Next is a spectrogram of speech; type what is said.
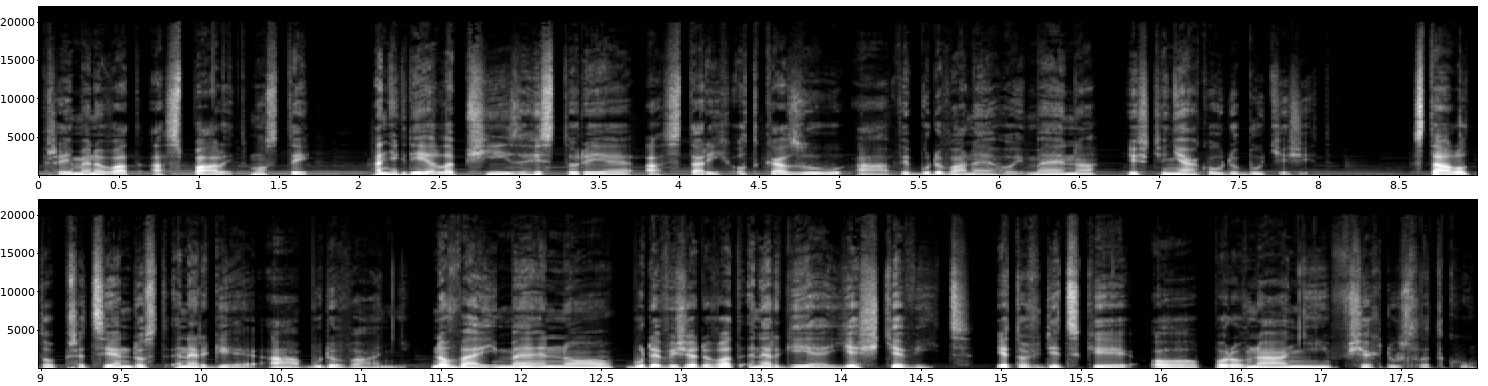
přejmenovat a spálit mosty, a někdy je lepší z historie a starých odkazů a vybudovaného jména ještě nějakou dobu těžit. Stálo to přeci jen dost energie a budování. Nové jméno bude vyžadovat energie ještě víc. Je to vždycky o porovnání všech důsledků.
